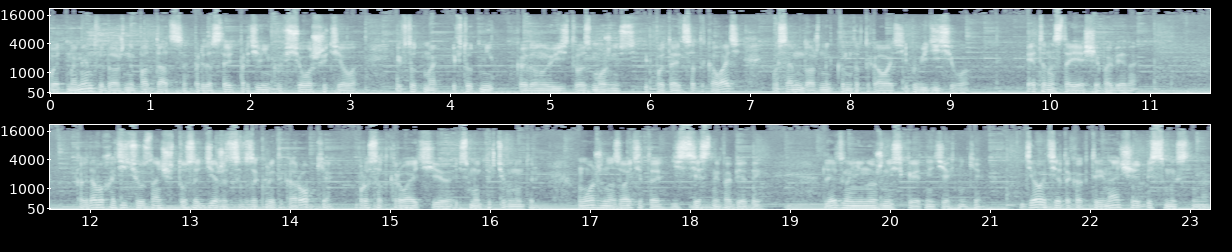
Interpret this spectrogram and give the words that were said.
В этот момент вы должны поддаться, предоставить противнику все ваше тело. И в, тот, и в тот миг, когда он увидит возможность и пытается атаковать, вы сами должны контратаковать и победить его. Это настоящая победа. Когда вы хотите узнать, что содержится в закрытой коробке, просто открывайте ее и смотрите внутрь. Можно назвать это естественной победой. Для этого не нужны секретные техники. Делать это как-то иначе бессмысленно.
